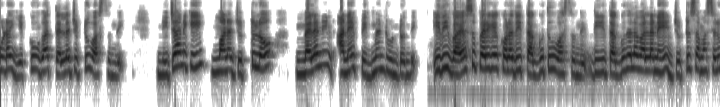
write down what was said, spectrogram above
కూడా ఎక్కువగా తెల్ల జుట్టు వస్తుంది. నిజానికి మన జుట్టులో మెలనిన్ అనే పిగ్మెంట్ ఉంటుంది. ఇది వయస్సు పెరిగే కొలది తగ్గుతూ వస్తుంది. దీని తగ్గుదల వల్లనే జుట్టు సమస్యలు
